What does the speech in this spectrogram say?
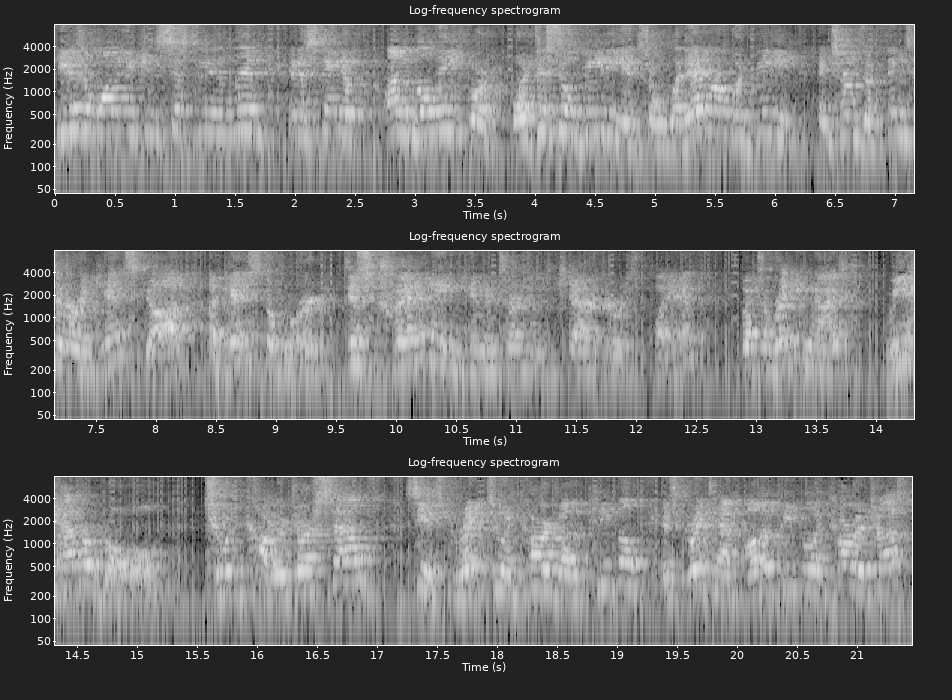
He doesn't want me to consistently live in a state of unbelief or, or disobedience or whatever it would be in terms of things that are against God, against the Word, discrediting Him in terms of His character His plan, but to recognize we have a role to encourage ourselves. See, it's great to encourage other people. It's great to have other people encourage us.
